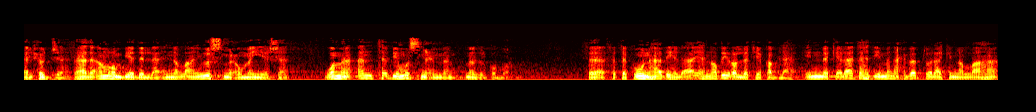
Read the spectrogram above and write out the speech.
الحجة. فهذا أمر بيد الله. إن الله يسمع من يشاء. وما أنت بمسمع من, من في القبور. فتكون هذه الآية نظير التي قبلها. إنك لا تهدي من أحببت ولكن الله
